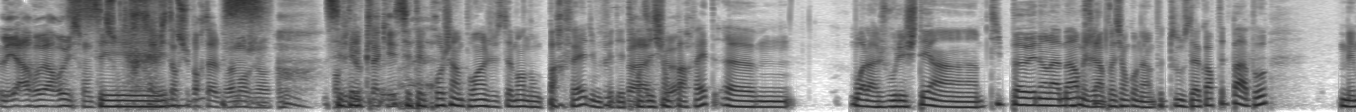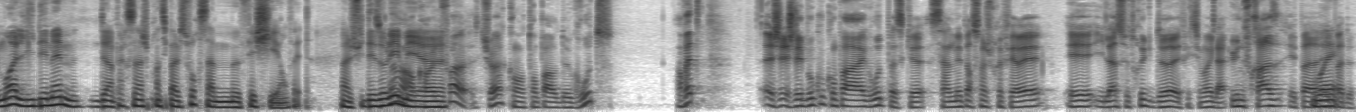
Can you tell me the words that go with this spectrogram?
Les areux areux, ils sont, C'est- ils sont très vite insupportables. Vraiment, j'ai envie de C'était le claquer. c'était le prochain point, justement. Donc, parfait. Tu me fais des Ouais, transitions parfaites. Euh, voilà, je voulais jeter un, petit pavé dans la mare, mais j'ai l'impression qu'on est un peu tous d'accord. Peut-être pas à peau. Mais moi, l'idée même d'un personnage principal sourd, ça me fait chier, en fait. Enfin, je suis désolé, Non, mais. encore euh, une fois, tu vois, quand on parle de Groot, en fait, je, je l'ai beaucoup comparé à Groot parce que c'est un de mes personnages préférés et il a ce truc de, effectivement, il a une phrase et pas, et Ouais. pas deux.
